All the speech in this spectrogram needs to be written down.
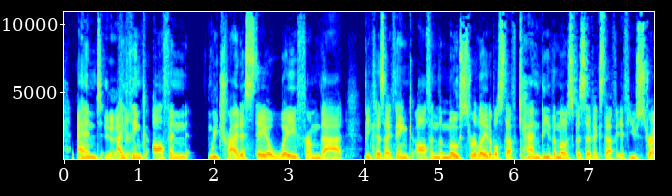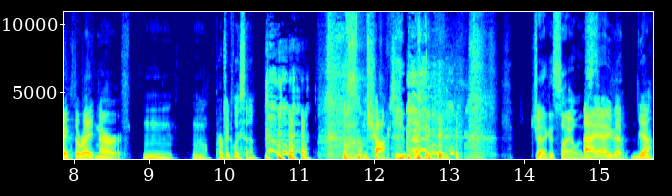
And Yeah, I think often we try to stay away from that because I think often the most relatable stuff can be the most specific stuff if you strike the right nerve. Hmm, hmm. Perfectly said. I'm shocked. Jack is silent. I, I, yeah,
